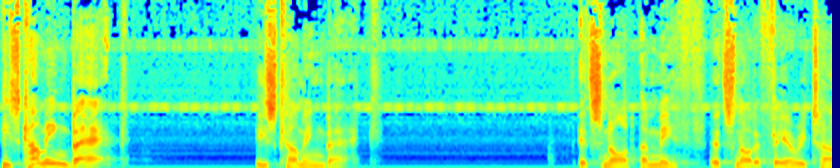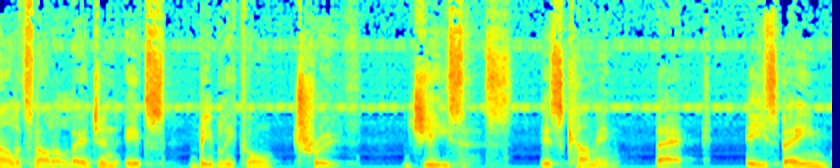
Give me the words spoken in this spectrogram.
He's coming back. He's coming back. It's not a myth. It's not a fairy tale. It's not a legend. It's biblical truth. Jesus is coming back. He's been.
